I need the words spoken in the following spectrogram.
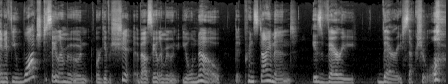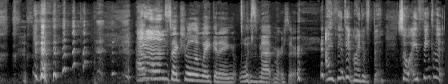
And if you watched Sailor Moon or give a shit about Sailor Moon, you'll know that Prince Diamond is very, very sexual. And- sexual awakening was Matt Mercer. I think it might have been. So I think that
